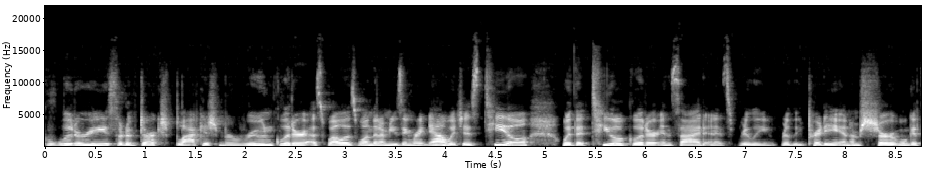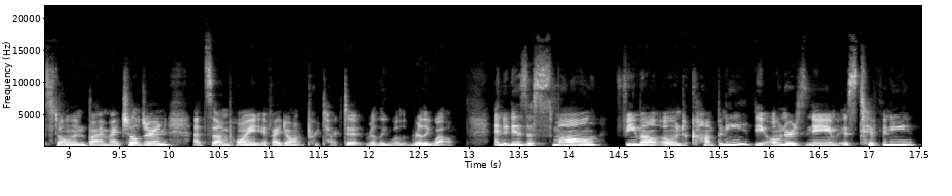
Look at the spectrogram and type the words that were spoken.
glittery, sort of dark blackish maroon glitter, as well as one that I'm using right now, which is teal with a teal glitter inside. And it's really, really pretty. And I'm sure it will get stolen by my children at some point if I don't protect it really, really well. And it is a small female owned company. The owner's name is Tiffany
